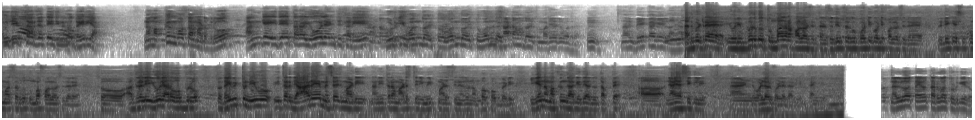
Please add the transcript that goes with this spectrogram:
ಸುದೀಪ್, ಸರ್ ಜೊತೆ ಇದೀನಿ ಅನ್ನೋ ಧೈರ್ಯ. ನಮ್ಮ ಅಕ್ಕಂಗ್ ಮೋಸ ಮಾಡಿದ್ರು. ಹಂಗೆ ಇದೇ ತರ ಏಳೆಂಟು ಸರಿ ಹುಡುಗಿ ಒಂದೋಯ್ತು ಒಂದೋಯ್ತು ಒಂದೋಯ್ತು. ಮರ್ಯಾದೆ ಹೋದ್ರೆ. ಹ್ಮ್. ನನಗೆ ಬೇಕಾಗೇ ಇಲ್ಲ. ಅದ್ ಬಿಟ್ರೆ ಇವರಿಬ್ಬರಿಗೂ ತುಂಬಾ ತರ ಫಾಲೋವರ್ಸ್ ಇರ್ತಾರೆ. ಸುದೀಪ್ ಸರ್ಗೂ ಕೋಟಿ ಕೋಟಿ ಫಾಲೋವರ್ಸ್ ಇದಾರೆ. ಡಿ ಕೆ ಶಿವಕುಮಾರ್ ಸರ್ಗೂ ತುಂಬಾ ಫಾಲೋವರ್ಸ್ ಇದಾರೆ. ಸೊ ಅದ್ರಲ್ಲಿ ಇವ್ರು ಯಾರೋ ಒಬ್ರು. ಸೊ ದಯವಿಟ್ಟು ನೀವು ಈ ತರದ್ ಯಾರೇ ಮೆಸೇಜ್ ಮಾಡಿ ನಾನು ಈ ತರ ಮಾಡಿಸ್ತೀನಿ ಮೀಟ್ ಮಾಡಿಸ್ತೀನಿ ಅದು ನಂಬಕ್ ಹೋಗ್ಬೇಡಿ. ಈಗೇನ್ ನಮ್ಮ ಅಕ್ಕಂಗಾಗಿದೆ ಅದು ತಪ್ಪೆ. ನ್ಯಾಯ ಸಿಗ್ಲಿ. ಅಂಡ್ ಒಳ್ಳೆಯವ್ರಿಗೆ ಒಳ್ಳೇದಾಗ್ಲಿ. ಥ್ಯಾಂಕ್ ಯು ನಲ್ವತ್ತೈವತ್ತು ಅರವತ್ತು ಹುಡುಗಿರು.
